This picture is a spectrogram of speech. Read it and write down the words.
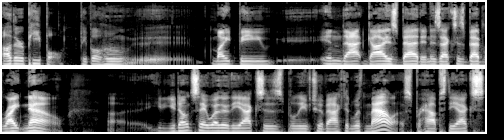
other people, people who uh, might be in that guy's bed, in his ex's bed right now. You, don't say whether the ex is believed to have acted with malice. Perhaps the ex,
